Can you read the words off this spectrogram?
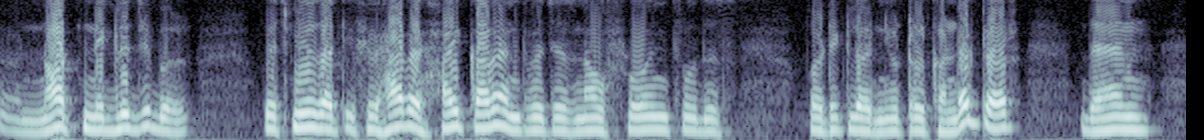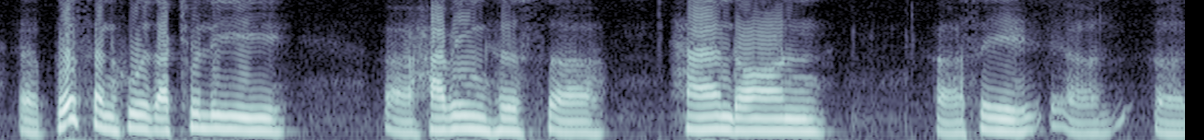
not negligible which means that if you have a high current which is now flowing through this particular neutral conductor then a person who is actually having his hand on say uh, uh,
